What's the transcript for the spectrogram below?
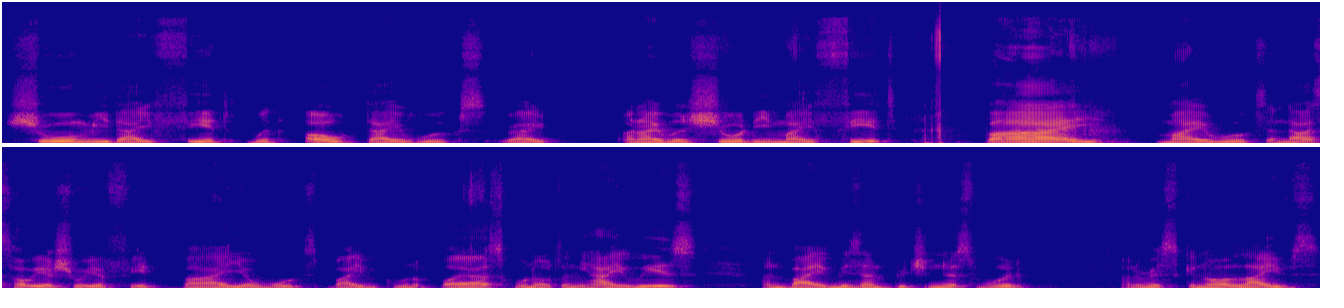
Show me thy faith without thy works, right? And I will show thee my faith by my works. And that's how you show your faith by your works, by by us going out on the highways and byways and preaching this word and risking our lives.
